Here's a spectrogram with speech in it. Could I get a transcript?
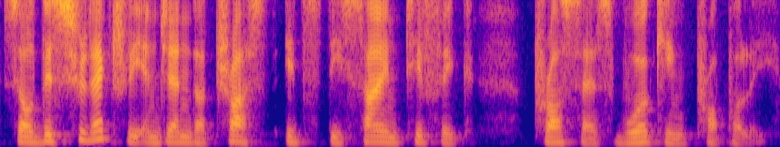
So this should actually engender trust. It's the scientific process working properly.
